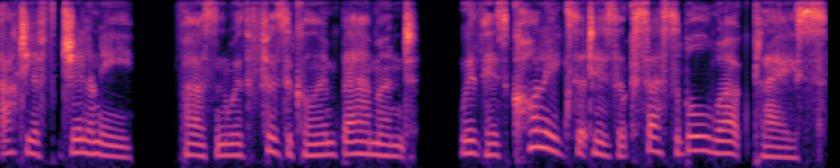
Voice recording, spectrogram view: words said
Atif Jilani, person with physical impairment, with his colleagues at his accessible workplace.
